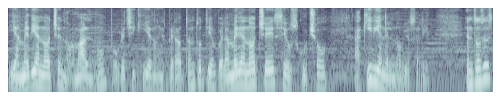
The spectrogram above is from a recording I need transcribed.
Y a medianoche, normal, ¿no? Pobre chiquilla, han esperado tanto tiempo. Y a medianoche se escuchó, aquí viene el novio salir. Entonces,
